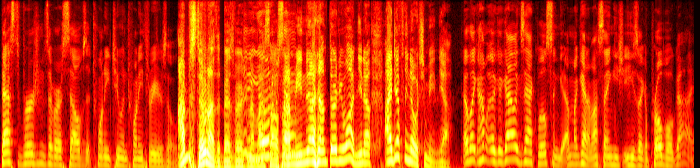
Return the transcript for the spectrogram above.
best versions of ourselves at 22 and 23 years old? I'm still not the best version You of know what I'm myself. I mean, I'm 31. You know, I definitely know what you mean. Yeah. And like like a guy like Zach Wilson. I'm, again, I'm not saying he, sh- he's like a Pro Bowl guy.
